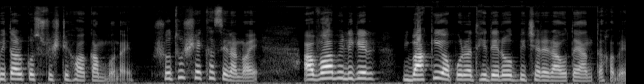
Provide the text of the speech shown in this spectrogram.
বিতর্ক সৃষ্টি হওয়া কাম্য নয়। শুধু শেখ হাসিনা নয়, আওয়ামী লীগের বাকি অপরাধীদেরও বিচারের আওতায় আনতে হবে।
